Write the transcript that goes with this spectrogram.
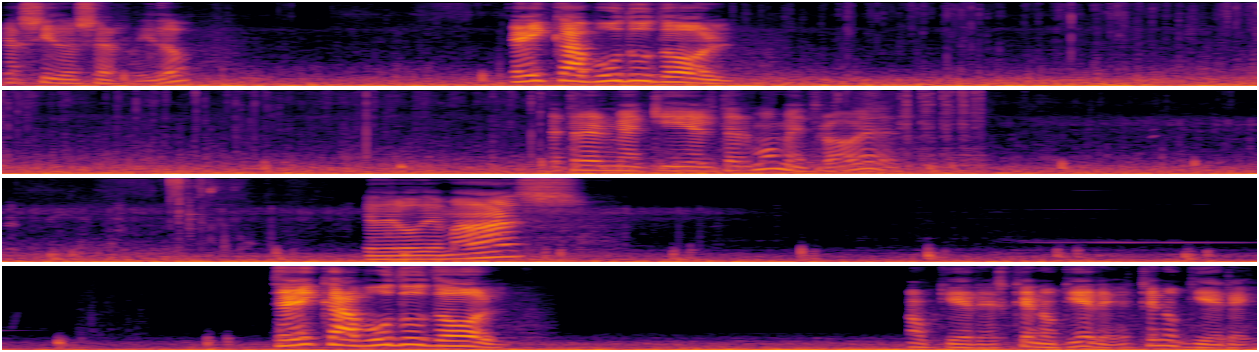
¿Qué ha sido ese ruido? Take a voodoo doll. Voy a traerme aquí el termómetro, a ver. Que de lo demás... Take a voodoo doll. No quiere, es que no quiere, es que no quiere.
